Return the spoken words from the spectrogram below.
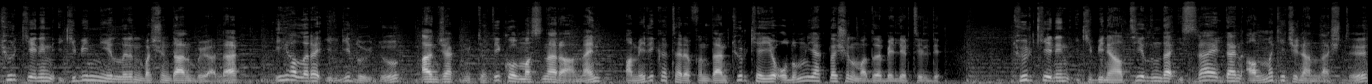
Türkiye'nin 2000'li yılların başından bu yana İHA'lara ilgi duyduğu ancak müttefik olmasına rağmen Amerika tarafından Türkiye'ye olumlu yaklaşılmadığı belirtildi. Türkiye'nin 2006 yılında İsrail'den almak için anlaştığı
